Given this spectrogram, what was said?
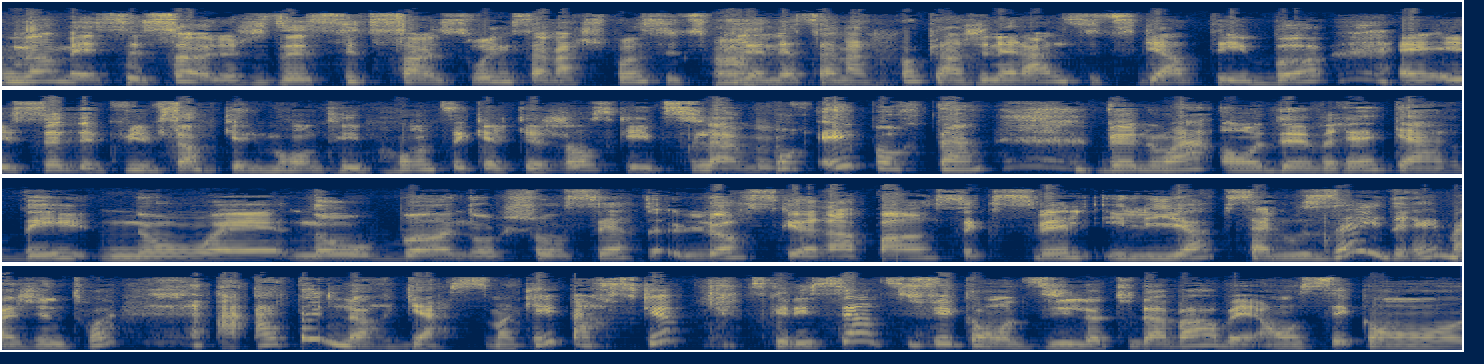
Non, mais c'est ça. Là. Je veux dire, si tu sens un swing, ça marche pas. Si tu planètes, ah. ça marche pas. Puis en général, si tu gardes tes bas, euh, et ça, depuis, il me semble que le monde est bon, c'est quelque chose qui tue l'amour. Et pourtant, Benoît, on devrait garder nos, euh, nos bas, nos chaussettes lorsque rapport sexuel il y a. ça nous aiderait, imagine-toi, à atteindre l'orgasme, OK? Parce que ce que les scientifiques ont dit, là, tout d'abord, ben, on sait qu'on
